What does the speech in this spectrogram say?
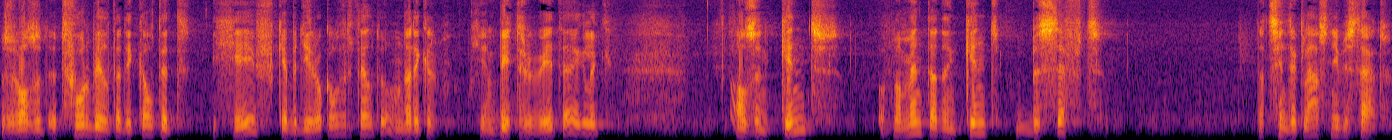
Zoals het, het voorbeeld dat ik altijd geef, ik heb het hier ook al verteld, omdat ik er geen betere weet eigenlijk. Als een kind, op het moment dat een kind beseft dat Sinterklaas niet bestaat,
